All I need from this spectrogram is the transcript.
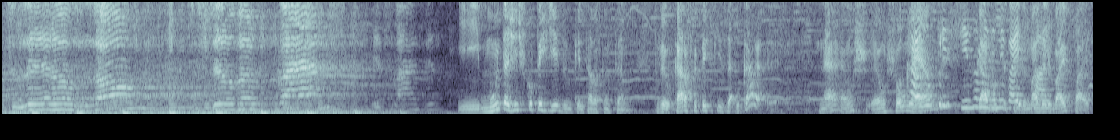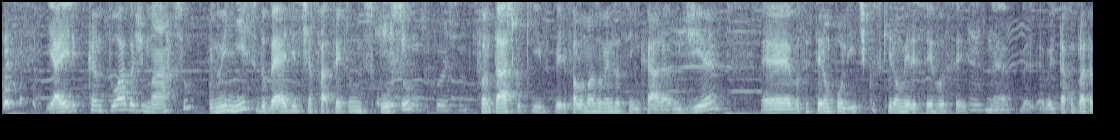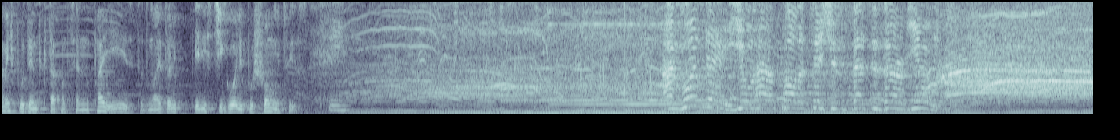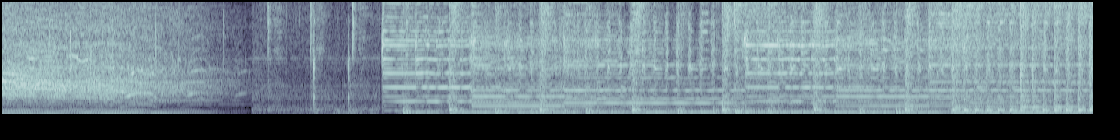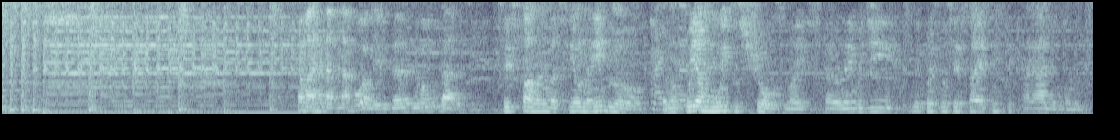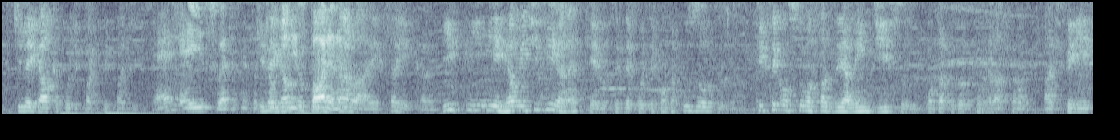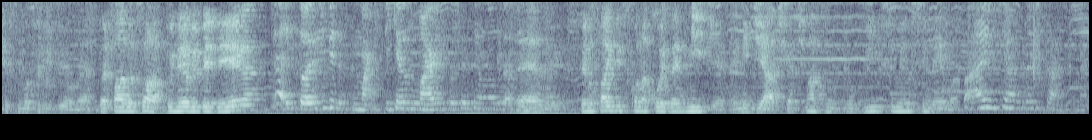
It's a little alone. It's a silver glass. It's life. It's E muita gente ficou perdido do que ele tava cantando. Tu vê, o cara foi pesquisar. O cara. né? É um, é um O showman. cara não precisa, O cara mas não ele vai precisa, e mas faz. ele vai e faz. E aí ele cantou Águas de Março. E no início do Bad ele tinha feito um Ele discurso fez um discurso. fantástico que ele falou mais ou menos assim, cara, um dia é, vocês terão políticos que irão merecer vocês, Uhum. né? Ele tá completamente por dentro do que tá acontecendo no país e tudo mais, então ele, ele instigou, ele puxou muito isso. Sim. And one day you'll have politicians that deserve you. Deu uma mudada, assim. Vocês falando assim, eu lembro. Ah, eu não isso é fui a muitos shows, mas cara, eu lembro de. Depois que você sai assim, você caralho, mano. Que legal que eu pude participar disso. É, é isso, essa Que sensação legal de que história, eu pude né? estar lá, é isso aí, cara. E, e- e realmente vira, né? Porque você, depois você conta pros outros, né? O que, que você costuma fazer além disso, contar pros outros com relação às experiências que você viveu, né? Você vai falar da sua primeira bebedeira, É, história de vida, tipo, mar, pequenos mares você tem o nome da vida. É, mas você não faz isso quando a coisa é mídia, é midiática. Tipo, ah, eu eu vi isso no cinema. Mas é um grande clássico, né?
